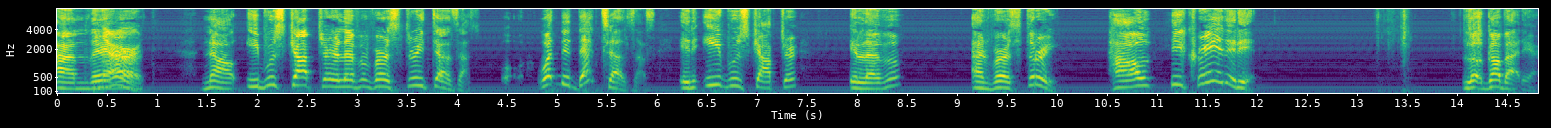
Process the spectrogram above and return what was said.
And the, The earth. earth. Now, Hebrews chapter 11, verse 3 tells us. What did that tells us? In Hebrews chapter 11 and verse 3. How he created it. Look, go back there.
